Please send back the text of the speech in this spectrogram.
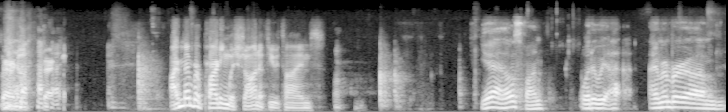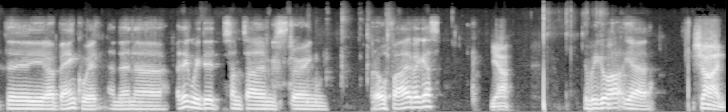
Fair enough. Fair enough. I remember partying with Sean a few times. yeah, that was fun. What did we? I, I remember um, the uh, banquet, and then uh, I think we did sometimes during 05, I guess. Yeah. Did we go out? Yeah, Sean,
